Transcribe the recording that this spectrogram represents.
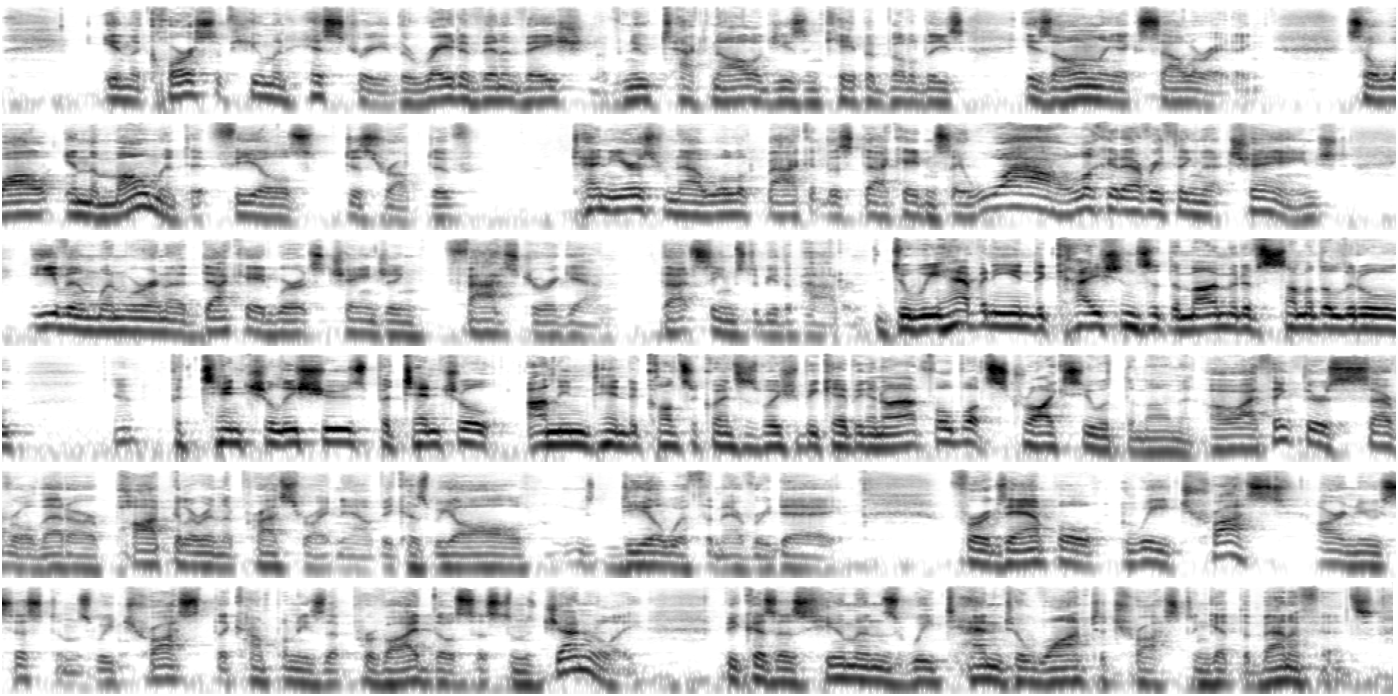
In the course of human history, the rate of innovation of new technologies and capabilities is only accelerating. So while in the moment it feels disruptive, 10 years from now, we'll look back at this decade and say, wow, look at everything that changed, even when we're in a decade where it's changing faster again. That seems to be the pattern. Do we have any indications at the moment of some of the little you know, potential issues, potential unintended consequences we should be keeping an eye out for? What strikes you at the moment? Oh, I think there's several that are popular in the press right now because we all deal with them every day. For example, we trust our new systems. We trust the companies that provide those systems generally, because as humans, we tend to want to trust and get the benefits.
